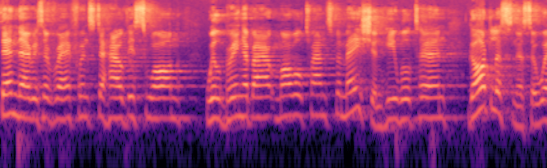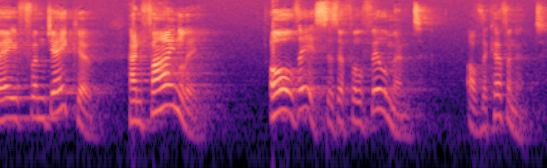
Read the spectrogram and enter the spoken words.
Then there is a reference to how this one will bring about moral transformation. He will turn godlessness away from Jacob. And finally, all this is a fulfillment of the covenant.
